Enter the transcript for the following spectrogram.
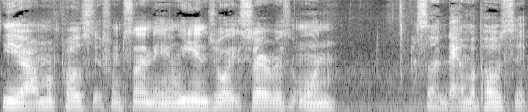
yeah i'm gonna post it from sunday and we enjoyed service on sunday i'm gonna post it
